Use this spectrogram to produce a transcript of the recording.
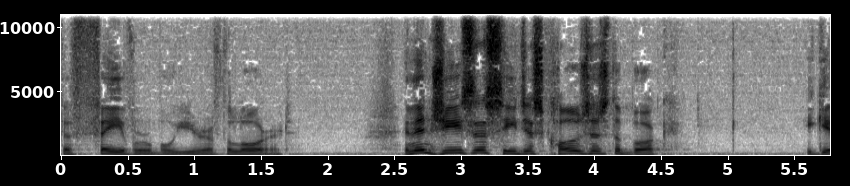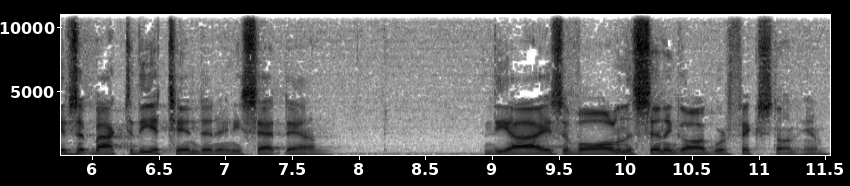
the favorable year of the Lord. And then Jesus, he just closes the book he gives it back to the attendant and he sat down. And the eyes of all in the synagogue were fixed on him.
